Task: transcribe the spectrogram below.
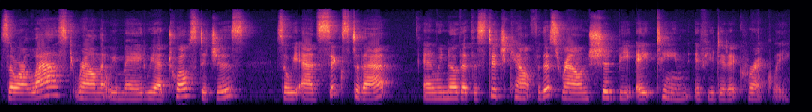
So our last round that we made, we had 12 stitches. So we add six to that and we know that the stitch count for this round should be 18 if you did it correctly.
